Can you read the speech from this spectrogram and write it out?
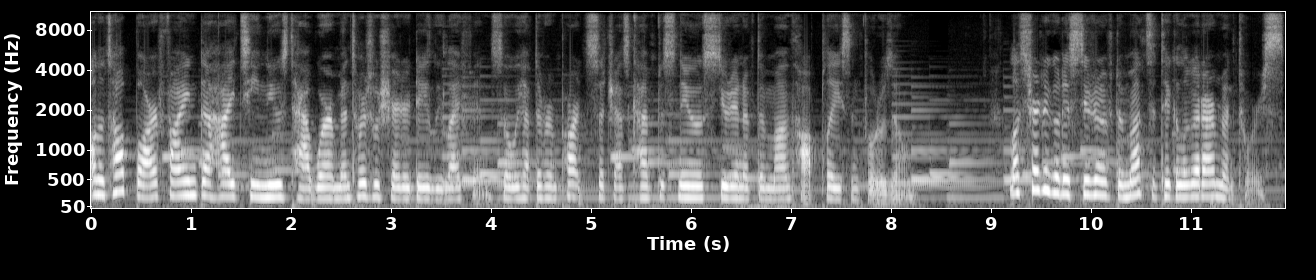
On the top bar, find the High Tea News tab where our mentors will share their daily life in. So we have different parts such as Campus News, Student of the Month, Hot Place, and Photo Zone. Let's try to go to Student of the Month to take a look at our mentors.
